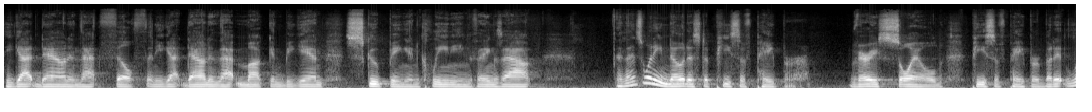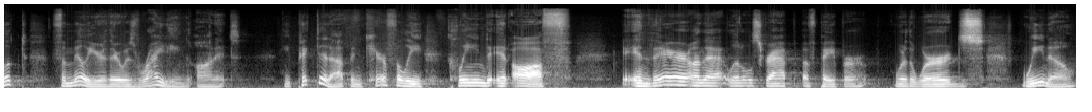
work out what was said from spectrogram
He got down in that filth and he got down in that muck and began scooping and cleaning things out. And that's when he noticed a piece of paper, very soiled piece of paper, but it looked familiar. There was writing on it. He picked it up and carefully cleaned it off and there on that little scrap of paper were the words, We know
